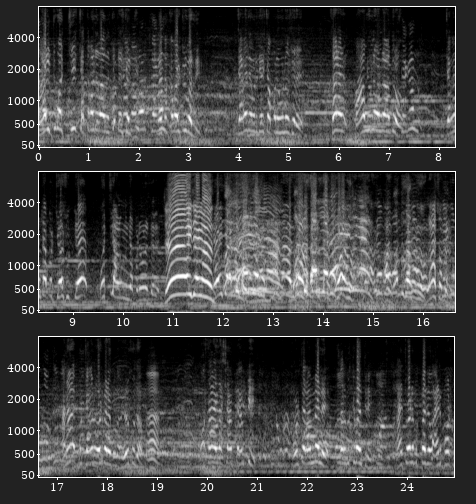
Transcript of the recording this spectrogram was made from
బయటకు వచ్చి చెత్తబడి చెత్తేసుకెళ్ళి ఒక్క బయట మళ్ళీ జగన్ ఎవరు చేసి చెప్పని ఉన్నా సరే సరే మా ఊర్లో ఉన్న అందరూ జగన్ తప్పుడు చేసి ఉంటే వచ్చి అడగమని చెప్పండి ఎవరైనా సరే జై జగన్ ఒకటి. అన్నా ఇప్పుడు జగన్ ఓడిపోయాడుకున్నాం ఎదుర్కొందాం ఆ, ఒకసారి ఐదు లక్షల ఎంపీ రెండుసార్లు ఎమ్మెల్యే ఒకసారి ముఖ్యమంత్రి ఆయన చూడ ముఖ్యమంత్రి ఆయన పుట్టిన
